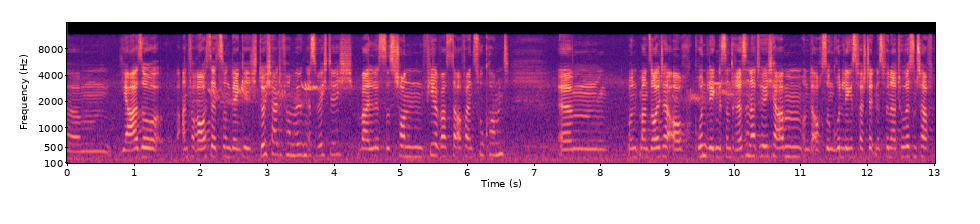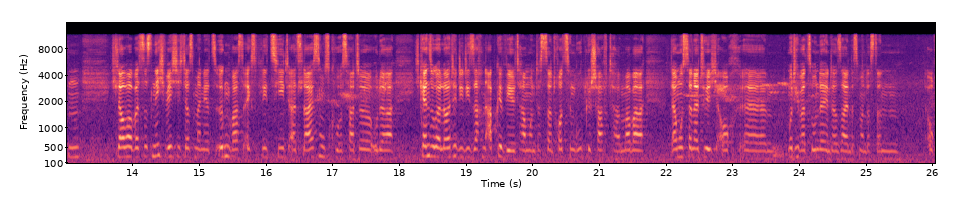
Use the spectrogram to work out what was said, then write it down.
Ähm, ja, also an Voraussetzungen denke ich, Durchhaltevermögen ist wichtig, weil es ist schon viel, was da auf einen zukommt. Ähm, und man sollte auch grundlegendes Interesse natürlich haben und auch so ein grundlegendes Verständnis für Naturwissenschaften. Ich glaube aber, es ist nicht wichtig, dass man jetzt irgendwas explizit als Leistungskurs hatte oder ich kenne sogar Leute, die die Sachen abgewählt haben und das dann trotzdem gut geschafft haben. Aber da muss dann natürlich auch äh, Motivation dahinter sein, dass man das dann auch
